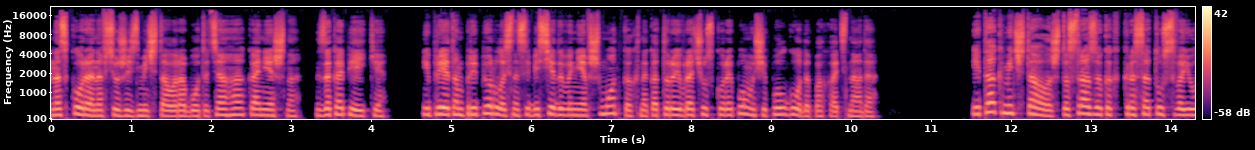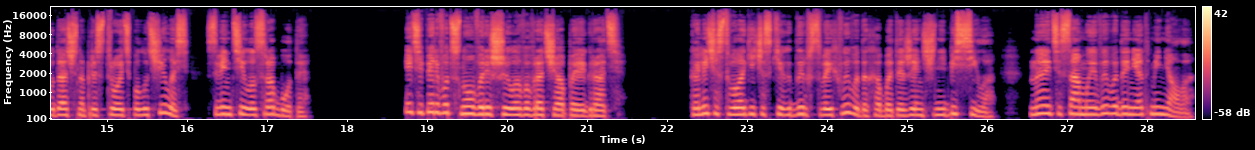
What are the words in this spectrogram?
На скорой она всю жизнь мечтала работать, ага, конечно за копейки. И при этом приперлась на собеседование в шмотках, на которые врачу скорой помощи полгода пахать надо. И так мечтала, что сразу как красоту свою удачно пристроить получилось, свинтила с работы. И теперь вот снова решила во врача поиграть. Количество логических дыр в своих выводах об этой женщине бесило, но эти самые выводы не отменяло.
